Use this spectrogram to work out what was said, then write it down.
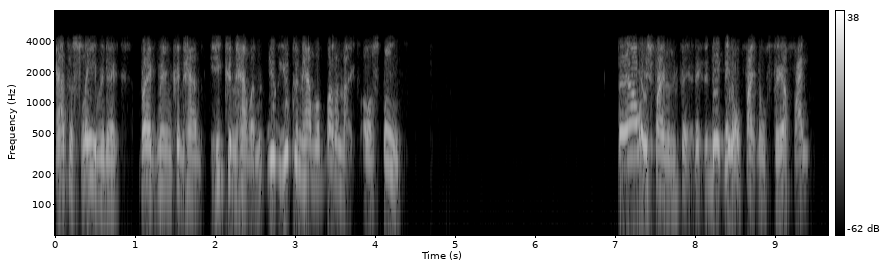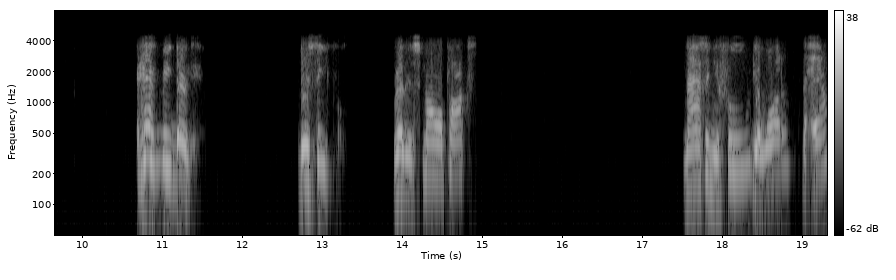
after slavery that black men couldn't have. He couldn't have a. You, you couldn't have a butter knife or a spoon. They always fight unfair. They, they, they don't fight no fair fight. It has to be dirty, deceitful, whether it's smallpox, nice in your food, your water, the air.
